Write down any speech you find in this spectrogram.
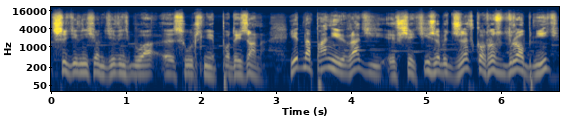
3,99 była e, słusznie podejrzana. Jedna pani radzi w sieci, żeby drzewko rozdrobnić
